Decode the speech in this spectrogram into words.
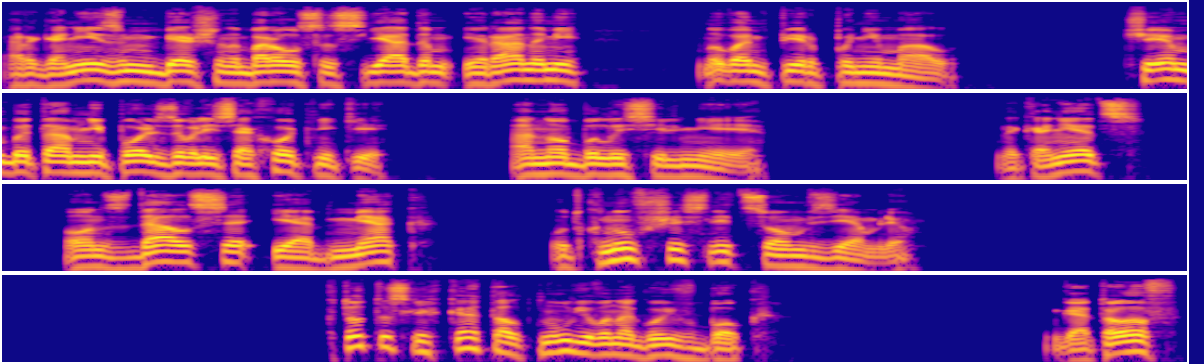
Организм бешено боролся с ядом и ранами, но вампир понимал, чем бы там ни пользовались охотники, оно было сильнее. Наконец, он сдался и обмяк, уткнувшись лицом в землю. Кто-то слегка толкнул его ногой в бок. «Готов?»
